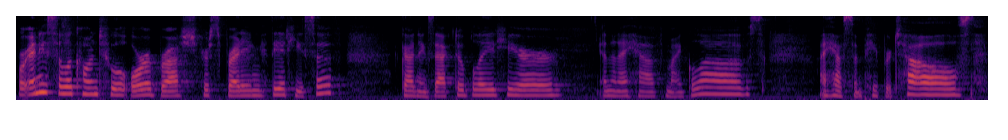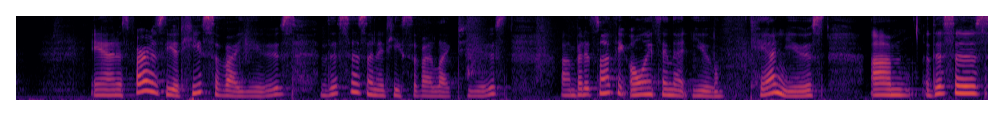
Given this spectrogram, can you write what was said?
or any silicone tool or a brush for spreading the adhesive. I've got an X-Acto blade here, and then I have my gloves. I have some paper towels. And as far as the adhesive I use, this is an adhesive I like to use, um, but it's not the only thing that you can use. Um, this is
